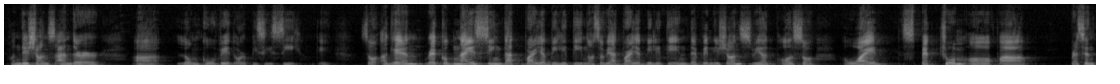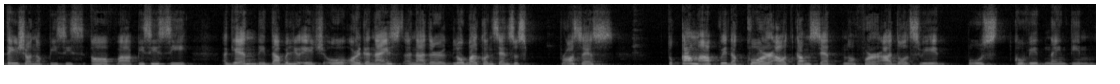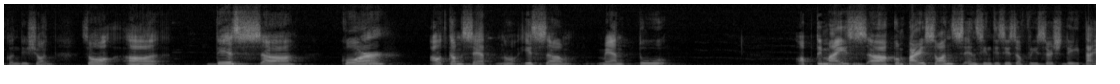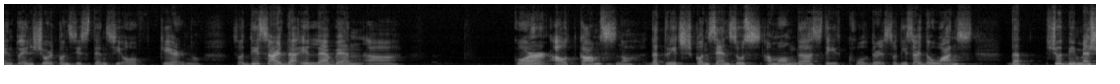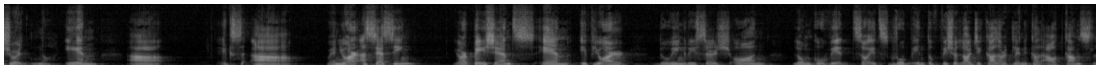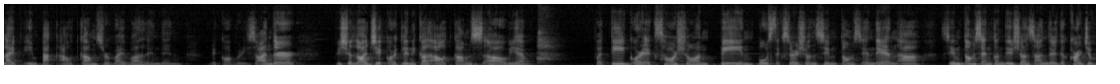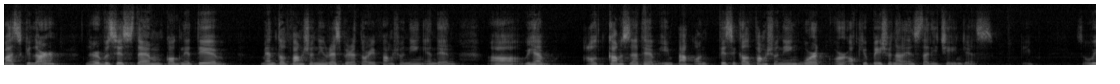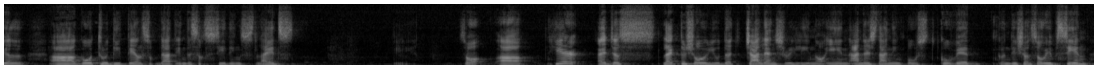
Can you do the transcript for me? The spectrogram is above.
conditions under uh, long COVID or PCC. Okay. So again, recognizing that variability. No? So we had variability in definitions. We had also a wide spectrum of uh, presentation of, PCC, of uh, PCC. Again, the WHO organized another global consensus process to come up with a core outcome set no, for adults with post-COVID-19 condition. So uh, this uh, core outcome set no, is um, meant to optimize uh, comparisons and synthesis of research data and to ensure consistency of care. No? So these are the 11 uh, core outcomes no, that reach consensus among the stakeholders. So these are the ones that should be measured no, in uh, uh, when you are assessing your patients and if you are doing research on long COVID. So it's grouped into physiological or clinical outcomes, life impact outcomes, survival, and then recovery. So under physiologic or clinical outcomes, uh, we have fatigue or exhaustion, pain, post-exertion symptoms, and then uh, symptoms and conditions under the cardiovascular, nervous system, cognitive, mental functioning, respiratory functioning, and then uh, we have outcomes that have impact on physical functioning, work, or occupational and study changes. Okay? So we'll uh, go through details of that in the succeeding slides. Okay. So uh, here, I just like to show you the challenge really no, in understanding post-COVID conditions. So we've seen,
